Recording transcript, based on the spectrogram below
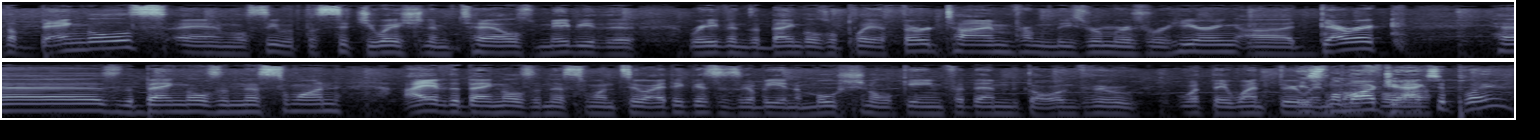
the Bengals, and we'll see what the situation entails. Maybe the Ravens and Bengals will play a third time from these rumors we're hearing. Uh, Derek has the Bengals in this one. I have the Bengals in this one too. I think this is going to be an emotional game for them, going through what they went through. Is in Lamar Buffalo. Jackson playing?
